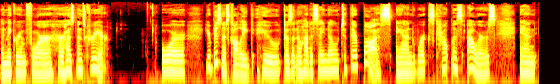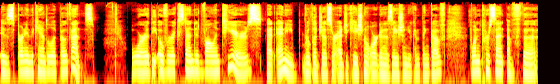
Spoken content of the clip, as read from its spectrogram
and make room for her husband's career or your business colleague who doesn't know how to say no to their boss and works countless hours and is burning the candle at both ends. or the overextended volunteers at any religious or educational organization you can think of. 1% of the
